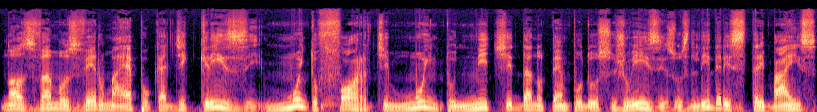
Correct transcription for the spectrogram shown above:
nós vamos ver uma época de crise muito forte, muito nítida no tempo dos juízes, os líderes tribais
